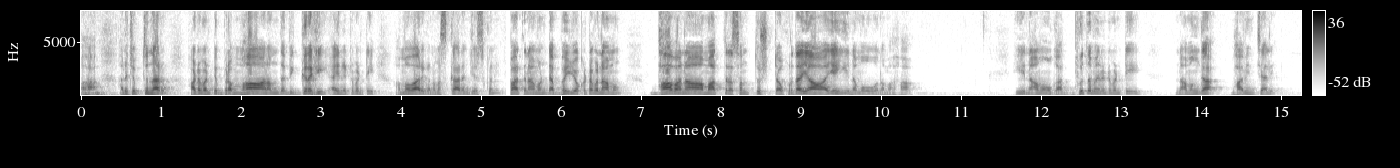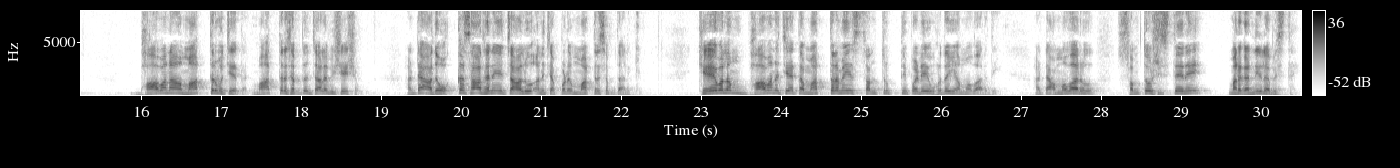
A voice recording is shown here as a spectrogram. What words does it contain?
అని చెప్తున్నారు. అటువంటి బ్రహ్మానంద విగ్రహి అయినటువంటి అమ్మవారికి నమస్కారం చేసుకుని తర్వాత నామం డెబ్భై ఒకటవ నామం. భావనామాత్ర సంతుష్ట హృదయాయై నమో నమ. ఈ నామం ఒక అద్భుతమైనటువంటి నామంగా భావించాలి. భావన మాత్రము చేత మాత్ర శబ్దం చాలా విశేషం. అంటే అది ఒక్క సాధనే చాలు అని చెప్పడం మాత్ర శబ్దానికి. కేవలం భావన చేత మాత్రమే సంతృప్తి పడే హృదయం అమ్మవారిది. అంటే అమ్మవారు సంతోషిస్తేనే మనకు అన్నీ లభిస్తాయి.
